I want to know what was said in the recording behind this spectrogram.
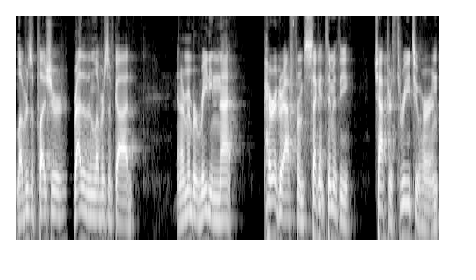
lovers of pleasure, rather than lovers of God. And I remember reading that paragraph from 2 Timothy chapter 3 to her. And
